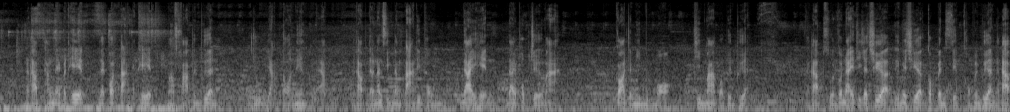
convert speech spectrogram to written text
ๆนะครับทั้งในประเทศและก็ต่างประเทศมาฝากเพื่อนๆ อยู่อย่างต่อเนื่องแล้วนะครับดังนั้นสิ่งต่างๆที่ผมได้เห็นได้พบเจอมา ก็อาจจะมีมุมมองที่มากกว่าเพื่อนๆนะครับส่วนคนไหนที่จะเชื่อหรือไม่เชื่อก็เป็นสิทธิ์ของเพื่อนๆนะครับ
